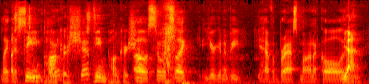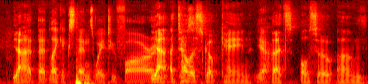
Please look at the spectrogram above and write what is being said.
Like a, A steampunk steampunker- ship. steampunker ship. Oh, so it's like you're gonna be have a brass monocle. And Yeah, yeah. That that like extends way too far. Yeah, a telescope cane. Yeah. That's also um,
